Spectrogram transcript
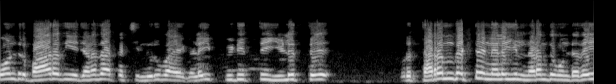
போன்று பாரதிய ஜனதா கட்சி நிர்வாகிகளை பிடித்து இழுத்து ஒரு தரம் கட்ட நிலையில் நடந்து கொண்டதை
